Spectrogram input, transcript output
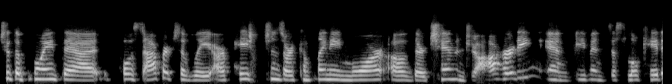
to the point that post-operatively our patients are complaining more of their chin and jaw hurting and even dislocated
